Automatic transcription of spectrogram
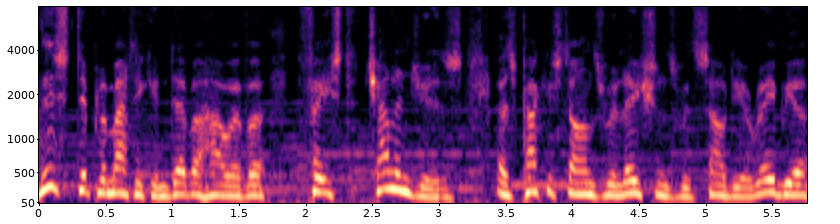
This diplomatic endeavour, however, faced challenges as Pakistan's relations with Saudi Arabia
